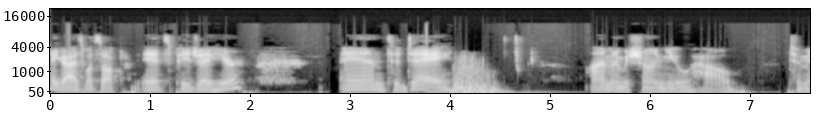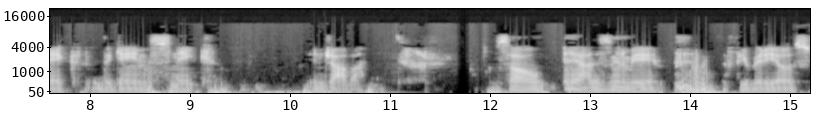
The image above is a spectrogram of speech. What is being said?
Hey guys, what's up? It's PJ here, and today I'm going to be showing you how to make the game Snake in Java. So, yeah, this is going to be a few videos.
